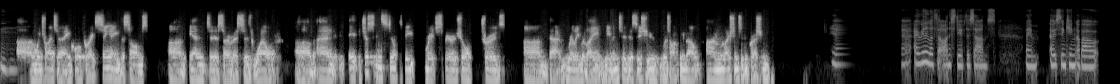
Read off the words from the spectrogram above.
Mm-hmm. Um, we try to incorporate singing the Psalms um, into service as well. Um, and it, it, just instills deep, rich spiritual truths um, that really relate even to this issue we're talking about um, in relation to depression. Yeah. I really love the honesty of the Psalms. Um, I was thinking about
